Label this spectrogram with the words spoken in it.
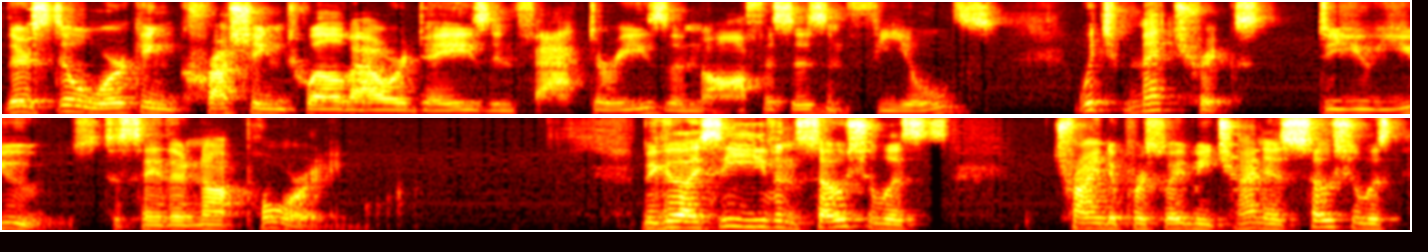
They're still working crushing 12-hour days in factories and offices and fields. Which metrics do you use to say they're not poor anymore? Because I see even socialists trying to persuade me China is socialist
